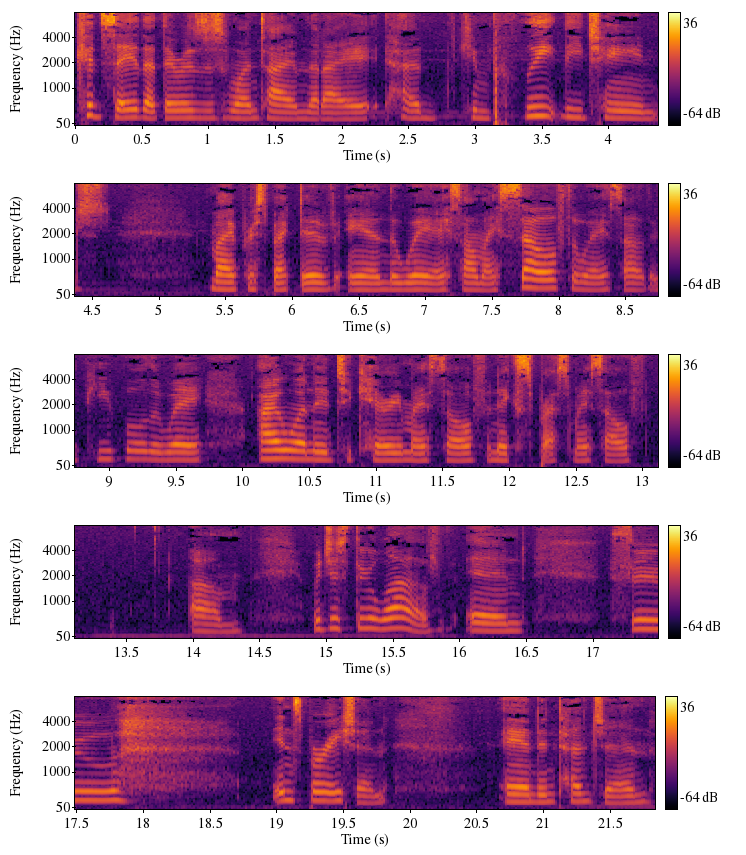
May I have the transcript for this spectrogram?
could say that there was this one time that I had completely changed my perspective and the way I saw myself, the way I saw other people, the way I wanted to carry myself and express myself, um, which is through love and through inspiration and intention.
